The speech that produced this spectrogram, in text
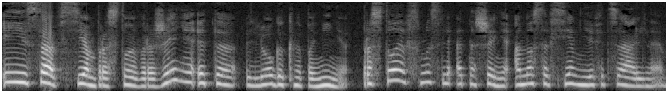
И совсем простое выражение – это легок на помине. Простое в смысле отношения, оно совсем неофициальное.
